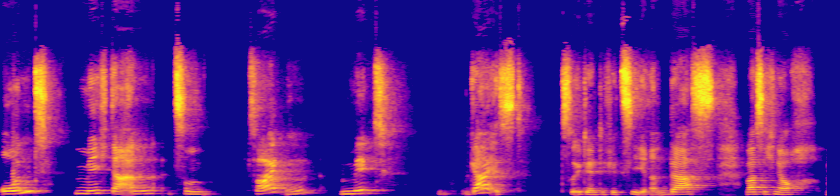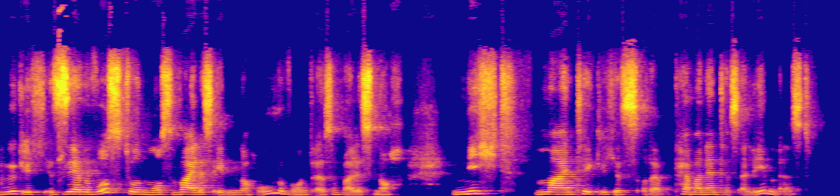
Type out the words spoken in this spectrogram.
und mich dann zum Zweiten mit Geist zu identifizieren. Das, was ich noch wirklich sehr bewusst tun muss, weil es eben noch ungewohnt ist und weil es noch nicht mein tägliches oder permanentes Erleben ist.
